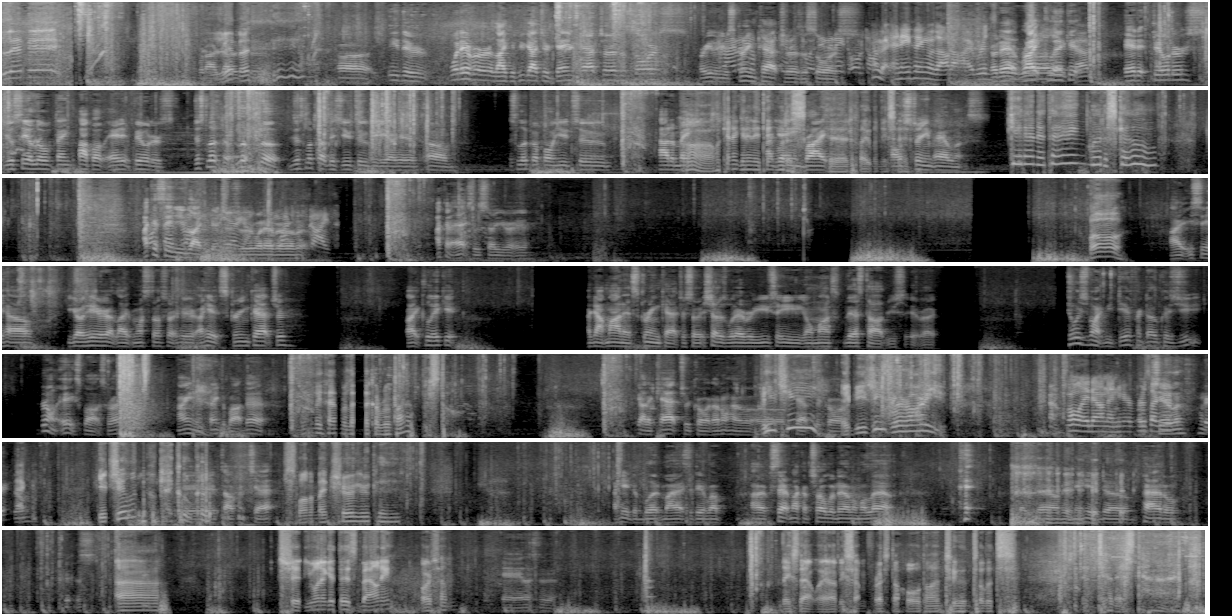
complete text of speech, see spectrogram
Let! What I go Let to. uh, either whatever, like if you got your game capture as a source, or either your screen capture as a source. I anything without a hybrid. Or that right click like it, that. edit filters. You'll see a little thing pop up, edit filters. Just look, look, look, look. Just look up this YouTube video here. Um, just look up on YouTube how to make Oh, can't I get anything with a game bright Good, wait, let me on. Stream Elements. Get anything with a scope. I can send you like pictures or whatever of it. I could actually show you right here. Whoa! Alright, you see how you go here, like my stuff's right here. I hit screen capture. Right click it. I got mine as screen capture, so it shows whatever you see on my desktop, you see it right. Yours might be different though, cause you you're on Xbox, right? I ain't even think about that. I only have like, like a revive pistol. Got a capture card. I don't have a, a BG! capture card. Hey BG, where are you? I'm gonna lay down in here for a I'm second. chilling. I'm Right back. chilling. You chilling? Okay, cool, Yeah, cool. talking chat. Just wanna make sure you're good. I hit the button by accident. I, I set my controller down on my lap. Down and then hit the paddle. Uh, shit. You wanna get this bounty or something? Yeah, let's do it. At least that way, that'll be something for us to hold on to until it's until it's time.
